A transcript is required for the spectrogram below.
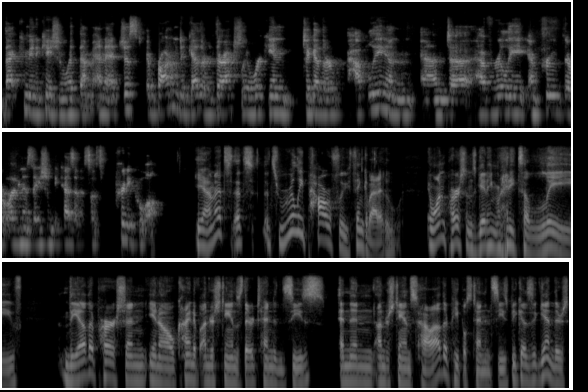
that communication with them. And it just it brought them together. They're actually working together happily and and uh, have really improved their organization because of it. So it's pretty cool. Yeah and that's that's that's really powerful you think about it one person's getting ready to leave the other person you know kind of understands their tendencies and then understands how other people's tendencies because again there's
